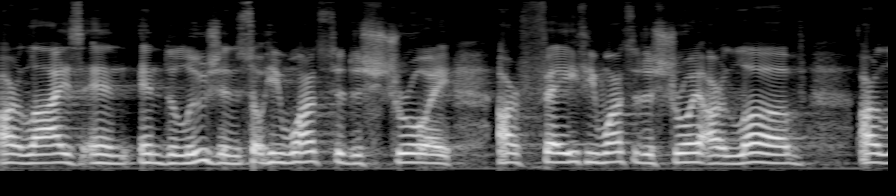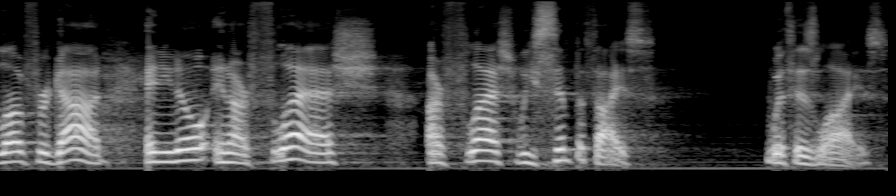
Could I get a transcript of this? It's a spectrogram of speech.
are lies and, and delusions. So he wants to destroy our faith, he wants to destroy our love our love for God. And you know, in our flesh, our flesh, we sympathize with his lies.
